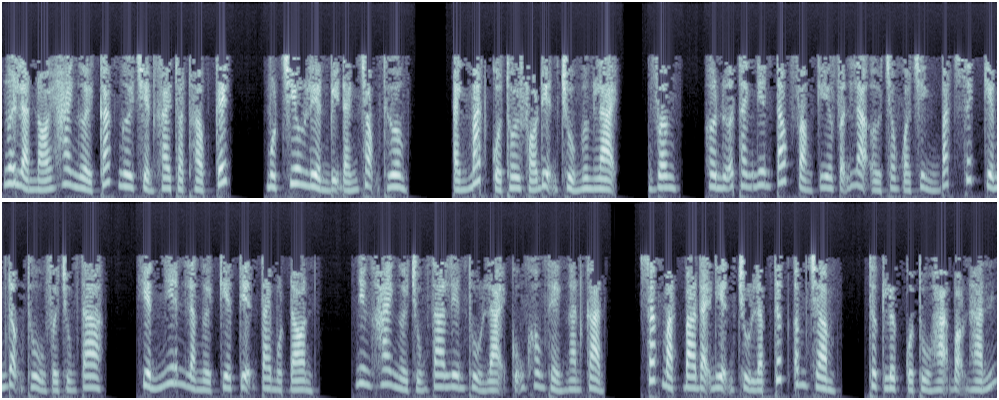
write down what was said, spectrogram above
ngươi là nói hai người các ngươi triển khai thuật hợp kích, một chiêu liền bị đánh trọng thương. Ánh mắt của thôi phó điện chủ ngưng lại, vâng, hơn nữa thanh niên tóc vàng kia vẫn là ở trong quá trình bắt xích kiếm động thủ với chúng ta, hiển nhiên là người kia tiện tay một đòn, nhưng hai người chúng ta liên thủ lại cũng không thể ngăn cản. Sắc mặt ba đại điện chủ lập tức âm trầm, thực lực của thủ hạ bọn hắn.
